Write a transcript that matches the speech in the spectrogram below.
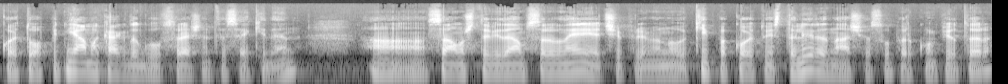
който опит няма как да го срещнете всеки ден. А, само ще ви дам сравнение, че примерно екипа, който инсталира нашия суперкомпютър,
